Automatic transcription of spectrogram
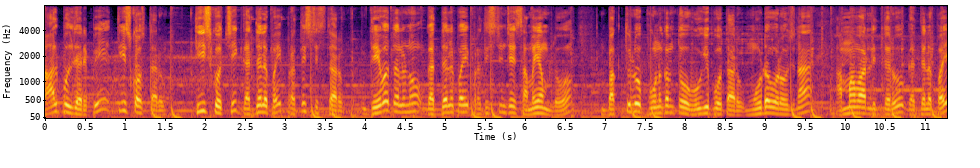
కాల్పులు జరిపి తీసుకొస్తారు. తీసుకొచ్చి గద్దెలపై ప్రతిష్ఠిస్తారు. దేవతలను గద్దెలపై ప్రతిష్ఠించే సమయంలో భక్తులు పూనకంతో ఊగిపోతారు. మూడవ రోజున అమ్మవార్లిద్దరూ గద్దెలపై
